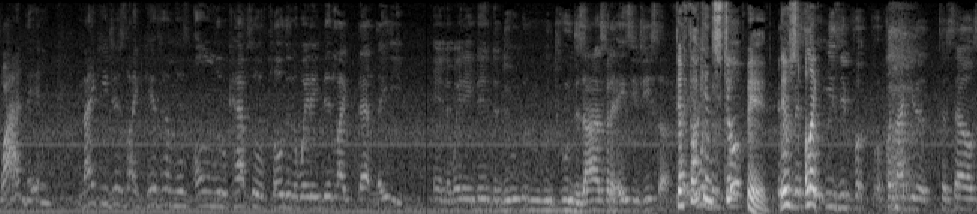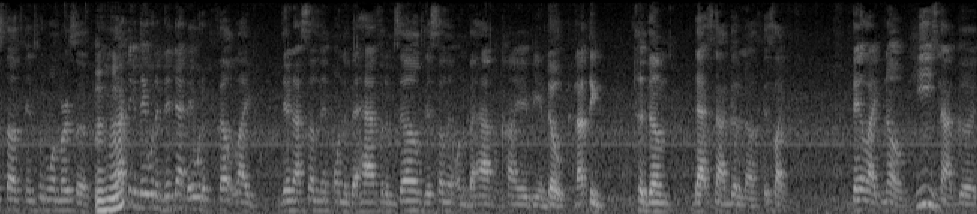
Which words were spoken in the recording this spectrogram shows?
why didn't Nike just like give him his own little capsule of clothing the way they did like that lady and the way they did the dude who, who, designs for the ACG stuff? They're Like, fucking so- stupid. Would There's like, so easy for, for Nike to, to sell stuff in 21 Mercer. Mhm. I think if they would have did that, they would have felt like they're not selling it on the behalf of themselves. They're selling it on the behalf of Kanye being dope. And I think to them, that's not good enough. It's like they're like, no, he's not good.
